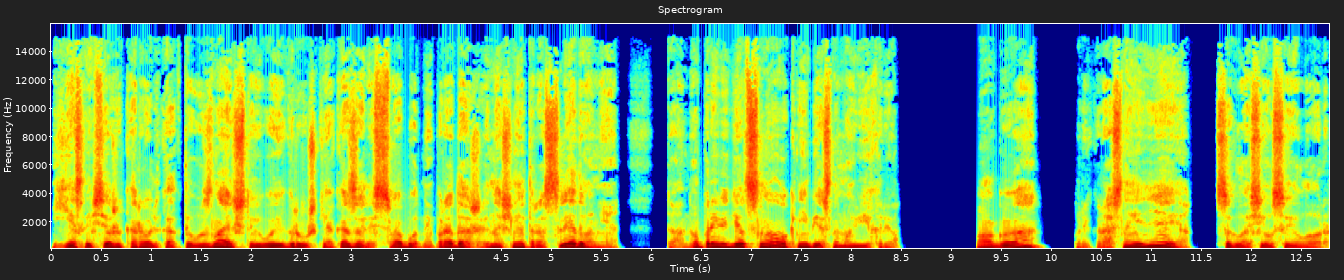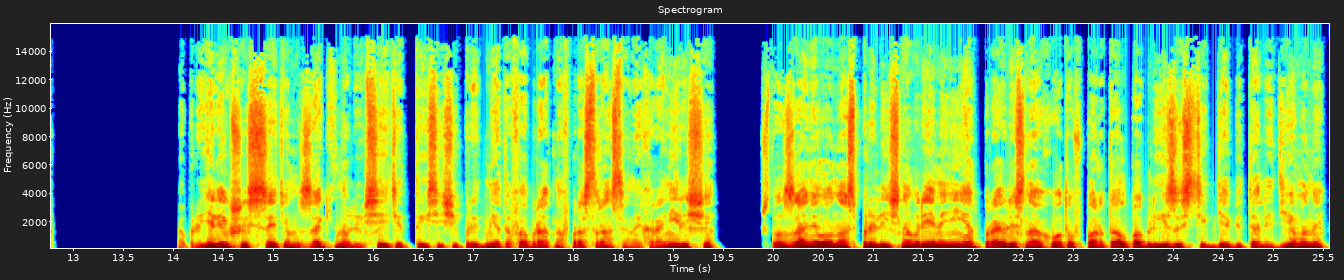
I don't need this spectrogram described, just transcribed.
Если все же король как-то узнает, что его игрушки оказались в свободной продаже и начнет расследование, то оно приведет снова к Небесному Вихрю». «Ага», «Прекрасная идея», — согласился Илор. Определившись с этим, закинули все эти тысячи предметов обратно в пространственное хранилище, что заняло у нас прилично времени, и отправились на охоту в портал поблизости, где обитали демоны,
